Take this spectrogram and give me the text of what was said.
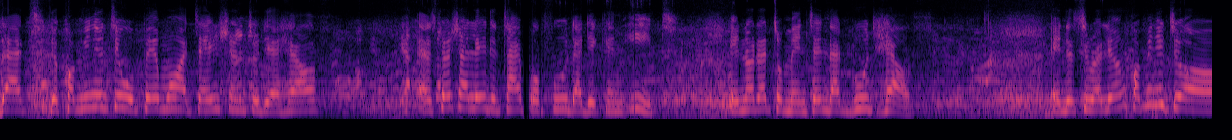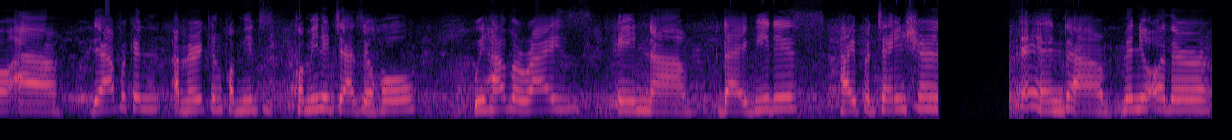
that the community will pay more attention to their health, especially the type of food that they can eat in order to maintain that good health. In the Sierra Leone community or uh, the African American community, community as a whole, we have a rise in um, diabetes, hypertension, and uh, many other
